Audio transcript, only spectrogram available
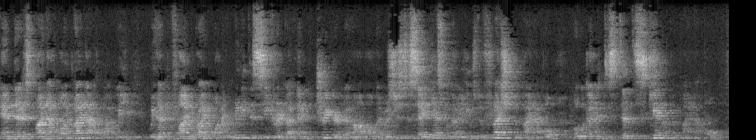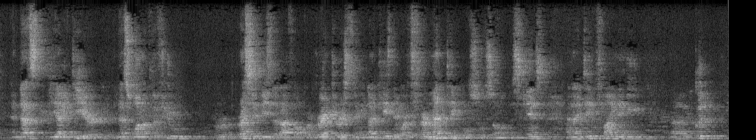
And there's pineapple and pineapple, and we, we had to find the right one. Really the secret, I think, the trigger the moment was just to say, yes, we're going to use the flesh of the pineapple, but we're going to distill the skin of the pineapple. And that's the idea, and that's one of the few recipes that I thought were very interesting. In that case, they were fermenting also some of the skins, and I didn't find any uh, good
